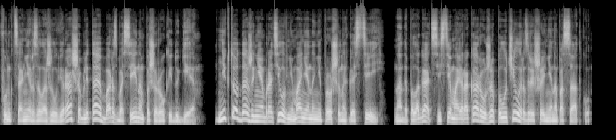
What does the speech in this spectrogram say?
Функционер заложил вираж, облетая бар с бассейном по широкой дуге. Никто даже не обратил внимания на непрошенных гостей. Надо полагать, система аэрокара уже получила разрешение на посадку.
